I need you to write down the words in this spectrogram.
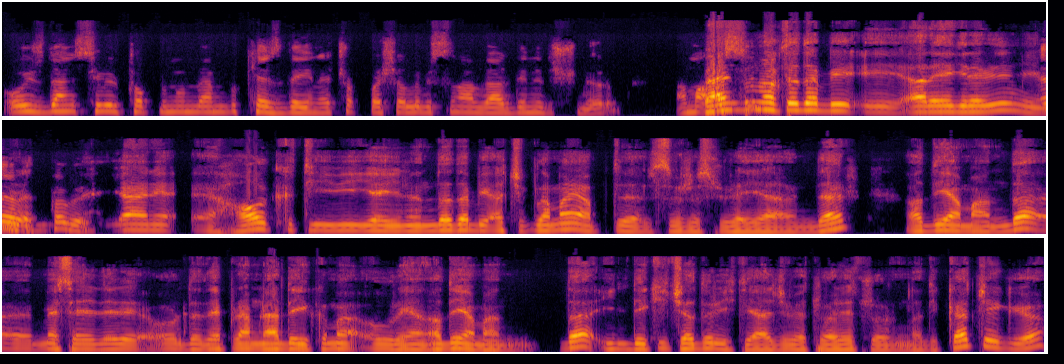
O yüzden sivil toplumun ben bu kez de yine çok başarılı bir sınav verdiğini düşünüyorum. Ama Ben bu asıl noktada bir e, araya girebilir miyim? evet tabii Yani e, Halk TV yayınında da bir açıklama yaptı Sırrı Süreyya Önder. Adıyaman'da e, meseleleri orada depremlerde yıkıma uğrayan Adıyaman'da ildeki çadır ihtiyacı ve tuvalet sorununa dikkat çekiyor.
